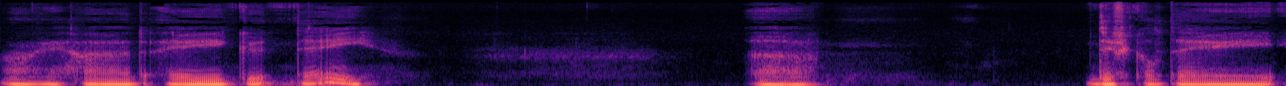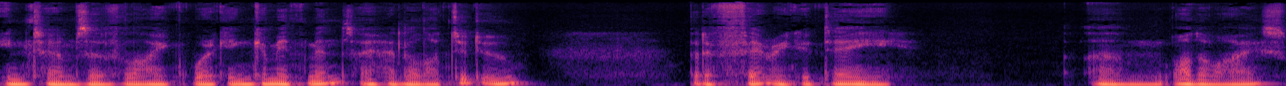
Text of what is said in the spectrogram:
I had a good day. Difficult day in terms of like working commitments. I had a lot to do, but a very good day um, otherwise.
